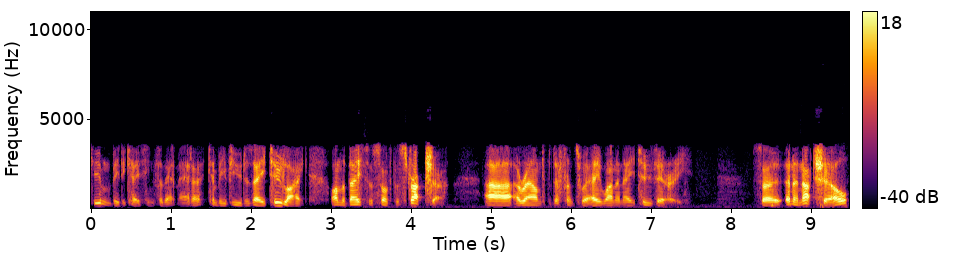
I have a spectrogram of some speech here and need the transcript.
human beta casein for that matter, can be viewed as A2-like on the basis of the structure uh, around the difference where A1 and A2 vary. So, in a nutshell,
